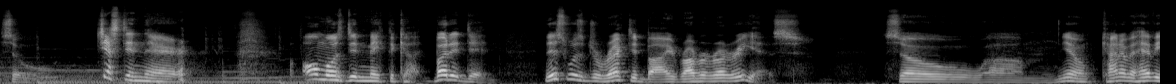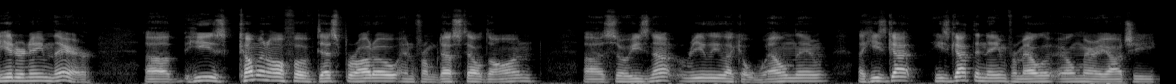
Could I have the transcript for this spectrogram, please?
So, just in there. Almost didn't make the cut, but it did. This was directed by Robert Rodriguez. So, um, you know, kind of a heavy hitter name there. Uh, he's coming off of Desperado and From Dusk Till Dawn. Uh, so he's not really like a well known like he's got he's got the name from El, El Mariachi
